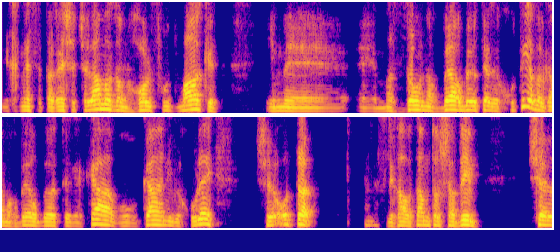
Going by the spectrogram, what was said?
נכנסת הרשת של אמזון, Whole Food Market, עם מזון הרבה הרבה יותר איכותי אבל גם הרבה הרבה יותר יקר, אורגני וכולי, שאותה, סליחה, אותם תושבים של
